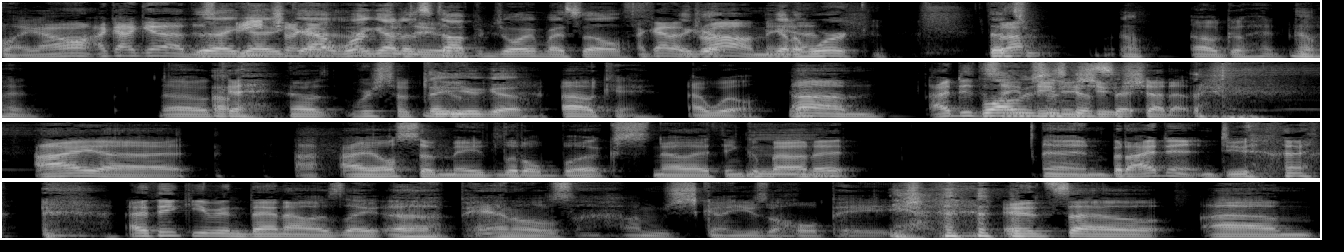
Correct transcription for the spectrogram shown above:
like, oh, I gotta get out of this I beach. gotta, I got work I gotta to do. stop enjoying myself. I gotta got- draw, I gotta work. That's I- Oh, go ahead. Go No. ahead. Oh, okay. That was, we're so cute. there you go. Oh, okay, I will. Yeah. Um, I did the Well, same thing as you. say- Shut up. I uh, I- I also made little books. Now that I think about Mm. it, and but I didn't do. that. I think even then I was like, uh, panels. I'm just gonna use a whole page, and so um,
